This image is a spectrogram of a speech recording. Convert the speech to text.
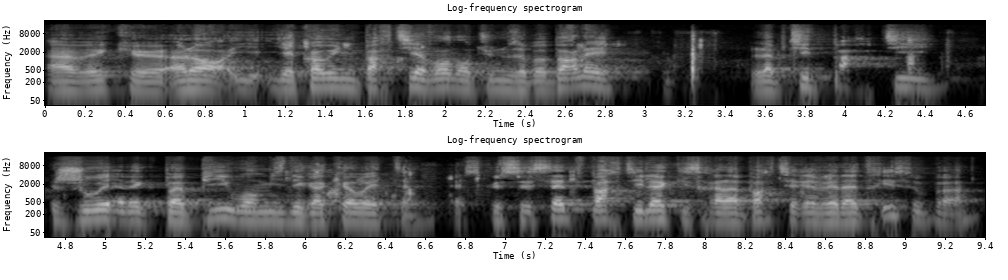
avec. Euh, alors, il y, a quand même une partie avant dont tu nous as pas parlé. La petite partie jouer avec papy ou en mise des cacahuètes. Est-ce que c'est cette partie-là qui sera la partie révélatrice ou pas?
